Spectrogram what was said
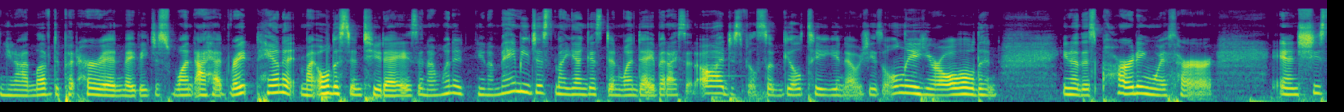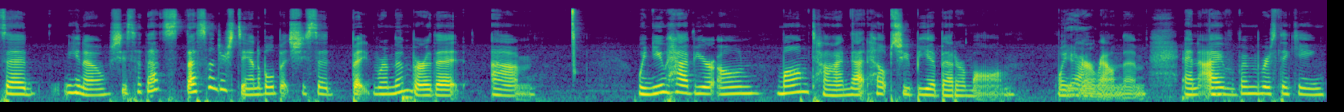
you know, I'd love to put her in maybe just one. I had raped Hannah, my oldest, in two days, and I wanted, you know, maybe just my youngest in one day. But I said, oh, I just feel so guilty. You know, she's only a year old, and you know, this parting with her. And she said, you know, she said that's that's understandable, but she said, but remember that um, when you have your own mom time, that helps you be a better mom when Yeah. you're around them. And I remember thinking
